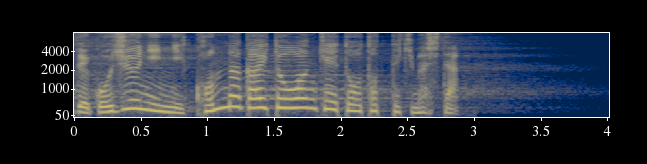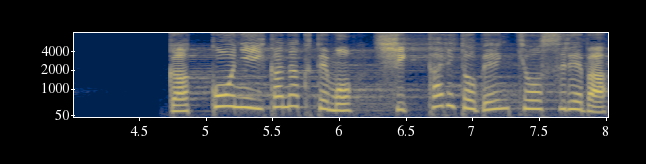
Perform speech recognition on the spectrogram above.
で50人にこんな街頭アンケートを取ってきました。学校に行かなくてもしっかりと勉強すれば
